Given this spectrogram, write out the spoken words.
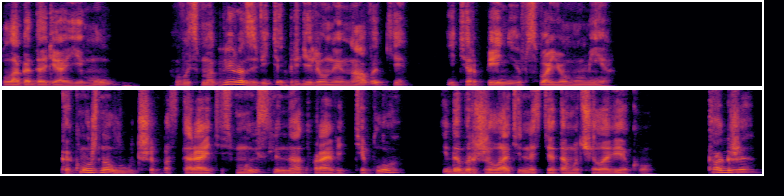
Благодаря ему вы смогли развить определенные навыки и терпение в своем уме. Как можно лучше постарайтесь мысленно отправить тепло и доброжелательность этому человеку, так же,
